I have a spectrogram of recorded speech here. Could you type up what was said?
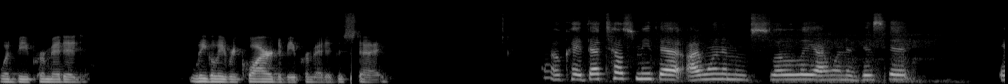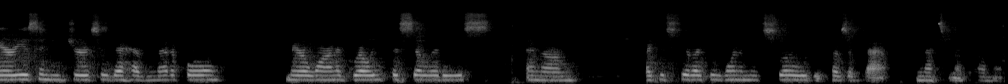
would be permitted, legally required to be permitted to stay. Okay, that tells me that I want to move slowly. I want to visit areas in New Jersey that have medical marijuana growing facilities. And um, I just feel like we want to move slowly because of that. And that's my comment.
